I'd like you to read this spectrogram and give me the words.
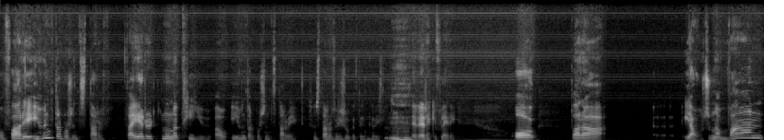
og fari í 100% starf það eru núna tíu á, í 100% starfi sem starfa fyrir sjúkartryggingar Ísland Mhm. þeir eru ekki fleiri. Og bara eh, já, svona van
